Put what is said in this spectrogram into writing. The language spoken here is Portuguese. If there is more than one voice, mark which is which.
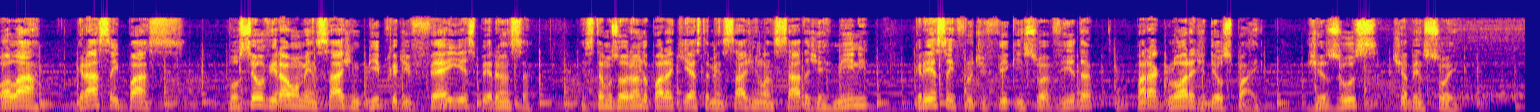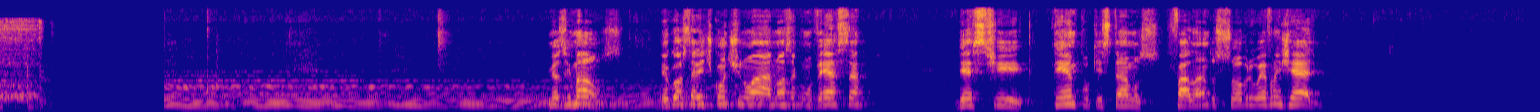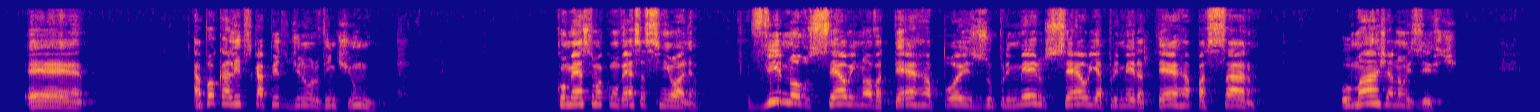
Speaker 1: Olá, graça e paz. Você ouvirá uma mensagem bíblica de fé e esperança. Estamos orando para que esta mensagem lançada germine, cresça e frutifique em sua vida, para a glória de Deus Pai. Jesus te abençoe. Meus irmãos, eu gostaria de continuar a nossa conversa deste tempo que estamos falando sobre o Evangelho. É, Apocalipse capítulo de número 21, começa uma conversa assim, olha, vi novo céu e nova terra, pois o primeiro céu e a primeira terra passaram, o mar já não existe.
